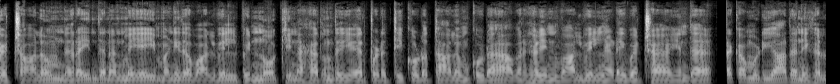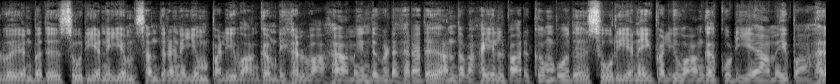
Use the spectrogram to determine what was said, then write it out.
பெற்றாலும் நிறைந்த நன்மையை மனித வாழ்வில் பின்னோக்கி நகர்ந்து ஏற்படுத்தி கொடுத்தாலும் கூட அவர்களின் வாழ்வில் நடைபெற்ற இந்த மறக்க முடியாத நிகழ்வு என்பது சூரியனையும் சந்திரனையும் பழிவாங்கும் நிகழ்வாக அமைந்து விடுகிறது. அந்த வகையில் பார்க்கும்போது சூரியனை பழிவாங்கக்கூடிய அமைப்பாக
